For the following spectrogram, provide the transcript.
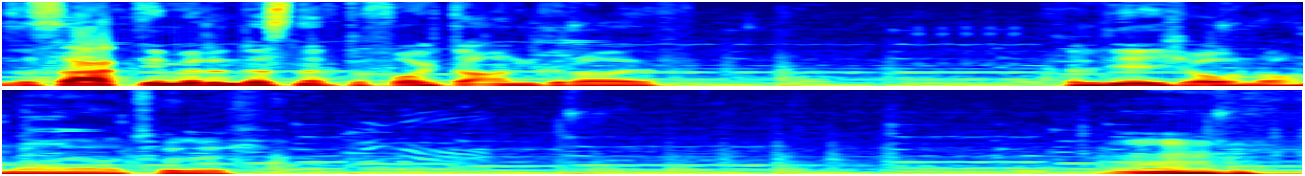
Wieso sagt ihr mir denn das nicht, bevor ich da angreife? Verliere ich auch noch, ne? Ja, natürlich. Mm.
